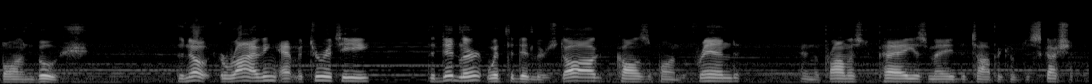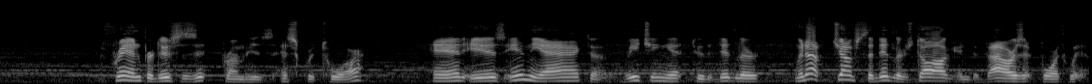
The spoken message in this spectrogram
bonne bouche. The note arriving at maturity, the diddler, with the diddler's dog, calls upon the friend, and the promise to pay is made the topic of discussion. The friend produces it from his escritoire, and is in the act of reaching it to the diddler, when up jumps the diddler's dog and devours it forthwith.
